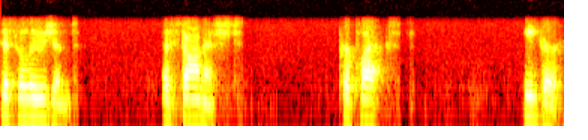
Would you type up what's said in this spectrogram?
disillusioned, astonished, perplexed, eager,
